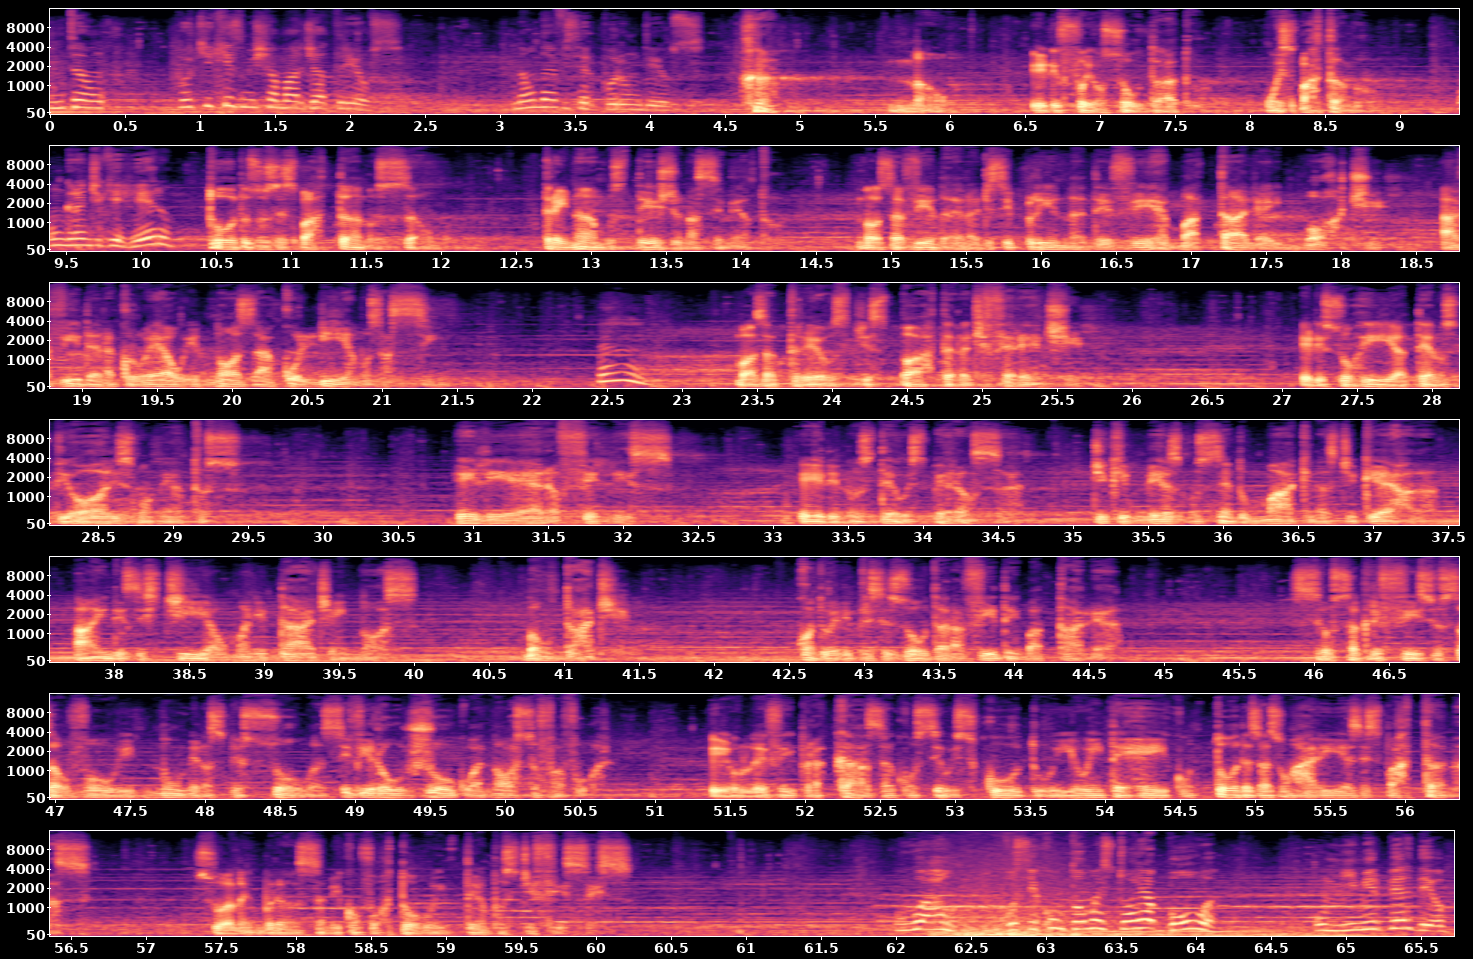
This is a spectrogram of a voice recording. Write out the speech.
Então, por que quis me chamar de Atreus? Não deve ser por um deus. Não. Ele foi um soldado. Um espartano. Um grande guerreiro? Todos os espartanos são. Treinamos desde o nascimento. Nossa vida era disciplina, dever, batalha e morte. A vida era cruel e nós a acolhíamos assim. Hum. Mas Atreus de Esparta era diferente. Ele sorria até nos piores momentos. Ele era feliz. Ele nos deu esperança de que, mesmo sendo máquinas de guerra, ainda existia a humanidade em nós. Bondade. Quando ele precisou dar a vida em batalha, seu sacrifício salvou inúmeras pessoas e virou o jogo a nosso favor. Eu levei para casa com seu escudo e o enterrei com todas as honrarias espartanas. Sua lembrança me confortou em tempos difíceis. Uau! Você contou uma história boa. O Mimir perdeu.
